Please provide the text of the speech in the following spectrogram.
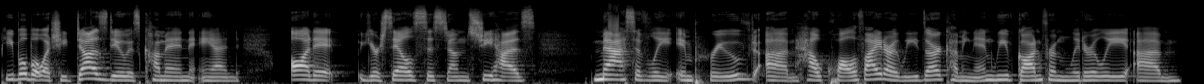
people, but what she does do is come in and audit your sales systems. She has massively improved um, how qualified our leads are coming in. We've gone from literally, um,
